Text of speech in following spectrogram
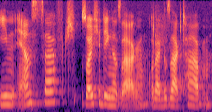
Ihnen ernsthaft solche Dinge sagen oder gesagt haben?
